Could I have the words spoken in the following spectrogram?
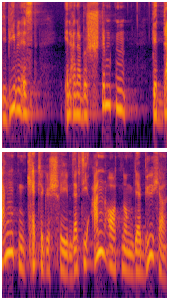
die Bibel ist in einer bestimmten Gedankenkette geschrieben. Selbst die Anordnung der Bücher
